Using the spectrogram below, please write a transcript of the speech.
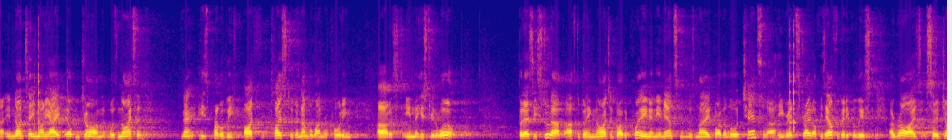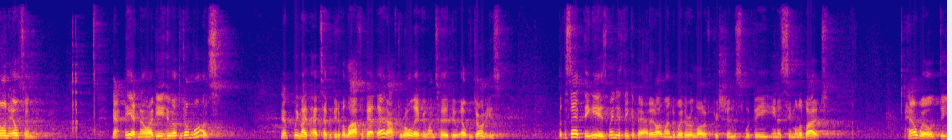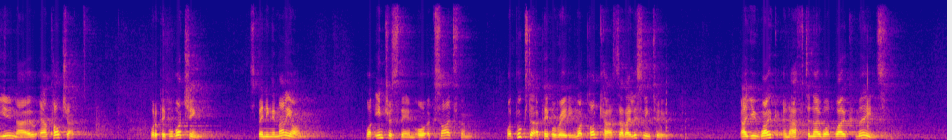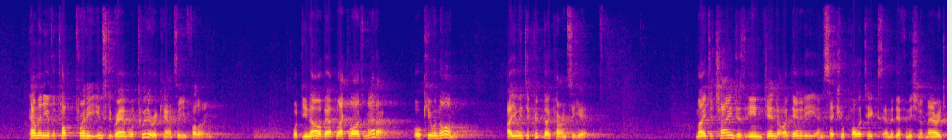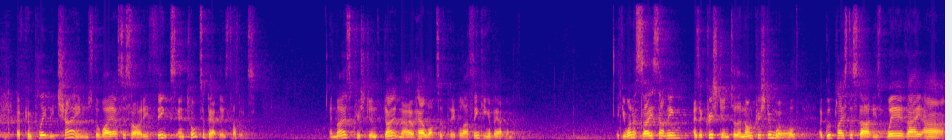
Uh, in 1998, Elton John was knighted. Now, he's probably close to the number one recording artist in the history of the world. But as he stood up after being knighted by the Queen and the announcement was made by the Lord Chancellor, he read straight off his alphabetical list Arise, Sir John Elton. Now, he had no idea who Elton John was. Now, we may perhaps have a bit of a laugh about that. After all, everyone's heard who Elton John is. But the sad thing is, when you think about it, I wonder whether a lot of Christians would be in a similar boat. How well do you know our culture? What are people watching, spending their money on? What interests them or excites them? What books are people reading? What podcasts are they listening to? Are you woke enough to know what woke means? How many of the top 20 Instagram or Twitter accounts are you following? What do you know about Black Lives Matter or QAnon? Are you into cryptocurrency yet? Major changes in gender identity and sexual politics and the definition of marriage have completely changed the way our society thinks and talks about these topics. And most Christians don't know how lots of people are thinking about them. If you want to say something as a Christian to the non Christian world, a good place to start is where they are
